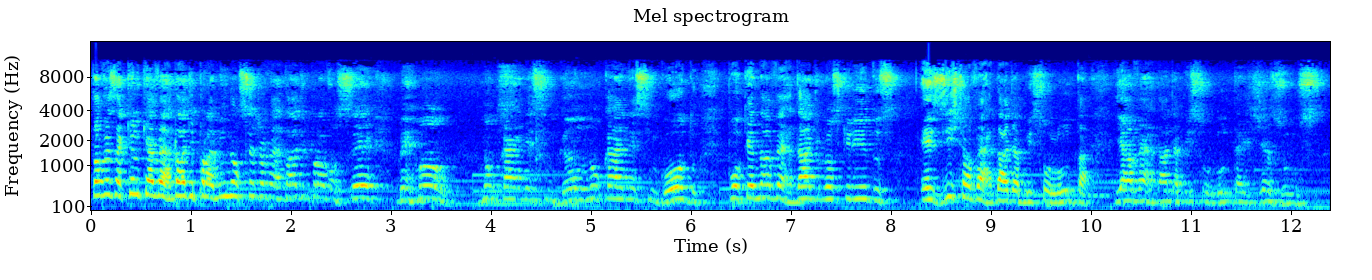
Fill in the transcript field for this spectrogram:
Talvez aquilo que é verdade para mim não seja verdade para você, meu irmão. Não caia nesse engano, não caia nesse engodo, porque na verdade, meus queridos, existe a verdade absoluta e a verdade absoluta é Jesus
